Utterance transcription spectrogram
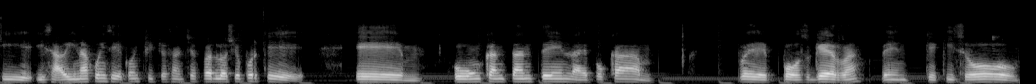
y, y Sabina coincide con Chicho Sánchez Ferlosio porque eh, hubo un cantante en la época pues, posguerra en- que quiso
